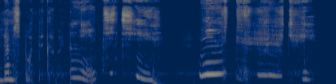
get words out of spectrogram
Йдемо спати, Давид. Ні, ці-ці. Ні, ці-ці.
